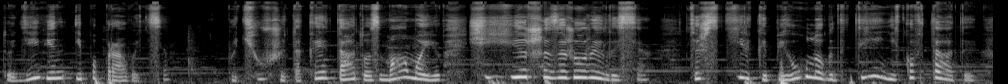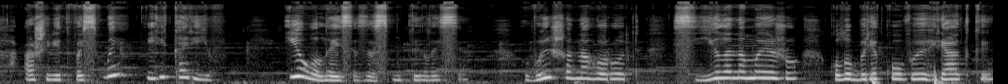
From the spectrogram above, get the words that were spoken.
Тоді він і поправиться. Почувши таке, тато з мамою ще гірше зажурилися. Це ж скільки пігулок дитині ковтати, аж від восьми лікарів. І Олеся засмутилася. Вийшла на город, сіла на межу коло бурякової грядки.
